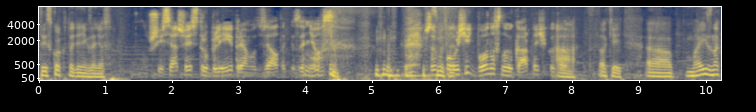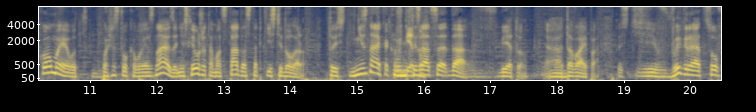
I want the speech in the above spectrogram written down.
Ты сколько то денег занес? 66 ну, рублей прям вот взял, так и занес. Чтобы получить бонусную карточку. А, окей. А, мои знакомые, вот большинство, кого я знаю, занесли уже там от 100 до 150 долларов. То есть не знаю, как монетизация, да, бету э, до вайпа. То есть в игры отцов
